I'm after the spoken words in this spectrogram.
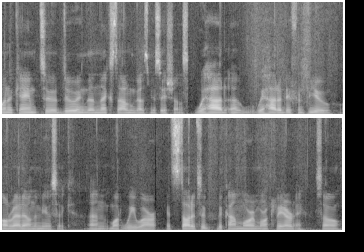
When it came to doing the next album, God's Musicians, we had a, we had a different view already on the music and what we were. It started to become more and more clearly. So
